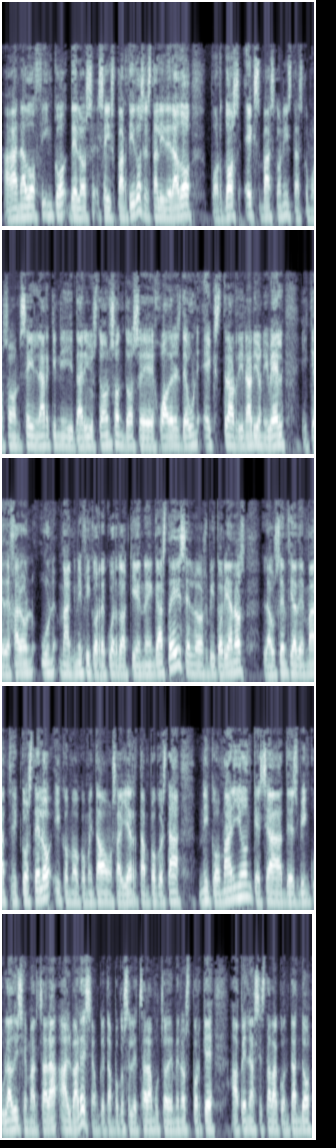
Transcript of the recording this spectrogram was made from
ha ganado cinco de los seis partidos. Está liderado por dos ex vasconistas, como son Shane Larkin y Darius Thompson, dos eh, jugadores de un extraordinario nivel y que dejaron un magnífico recuerdo aquí en, Gasteiz. En los vitorianos, la ausencia de Matt Costello y, como comentábamos ayer, tampoco está Nico Marion, que se ha desvinculado y se marchará al Varese, aunque tampoco se le echará mucho de menos porque apenas estaba contando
